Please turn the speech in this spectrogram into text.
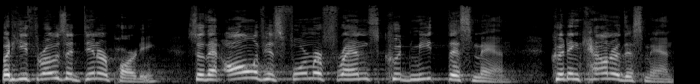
but he throws a dinner party so that all of his former friends could meet this man, could encounter this man,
